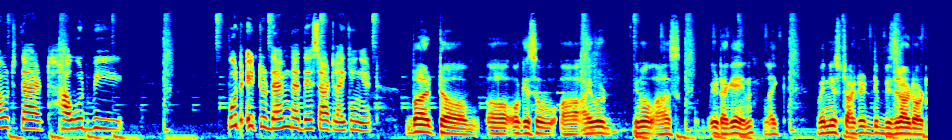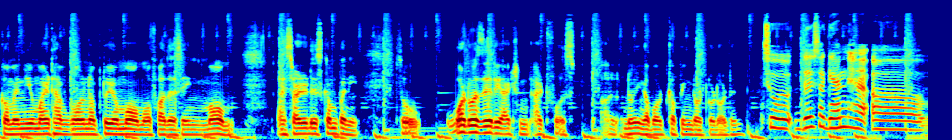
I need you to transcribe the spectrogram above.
out that how would we put it to them that they start liking it. But um, uh, okay, so uh, I would you know ask it again. Like when you started the Bizra.com, and you might have gone up to your mom or father saying, "Mom, I started this company." So what was their reaction at first, uh, knowing about cupping.co.in? So this again ha- uh,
